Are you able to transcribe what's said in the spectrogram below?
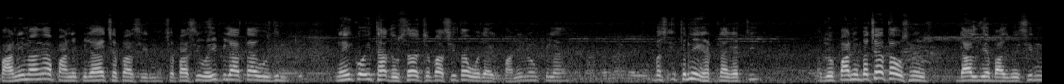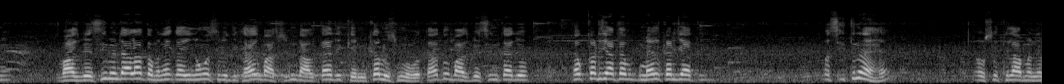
पानी मांगा, पानी पिलाया चपासी ने। चपासी वही पिलाता है, उस दिन नहीं कोई था, दूसरा चपासी था, वो जाके पानी लोग पिलाया बस इतनी घटना घटी। जो पानी बचा था उसने डाल दिया बाज बेसिन में। बाज बेसिन में डाला तो मैंने कई लोगों से भी दिखाया कि डालता है केमिकल उसमें होता है तो बाज बेसिन का जो अब कट जाता है मैल कट जाती। है बस इतना है, और उसके खिलाफ मैंने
